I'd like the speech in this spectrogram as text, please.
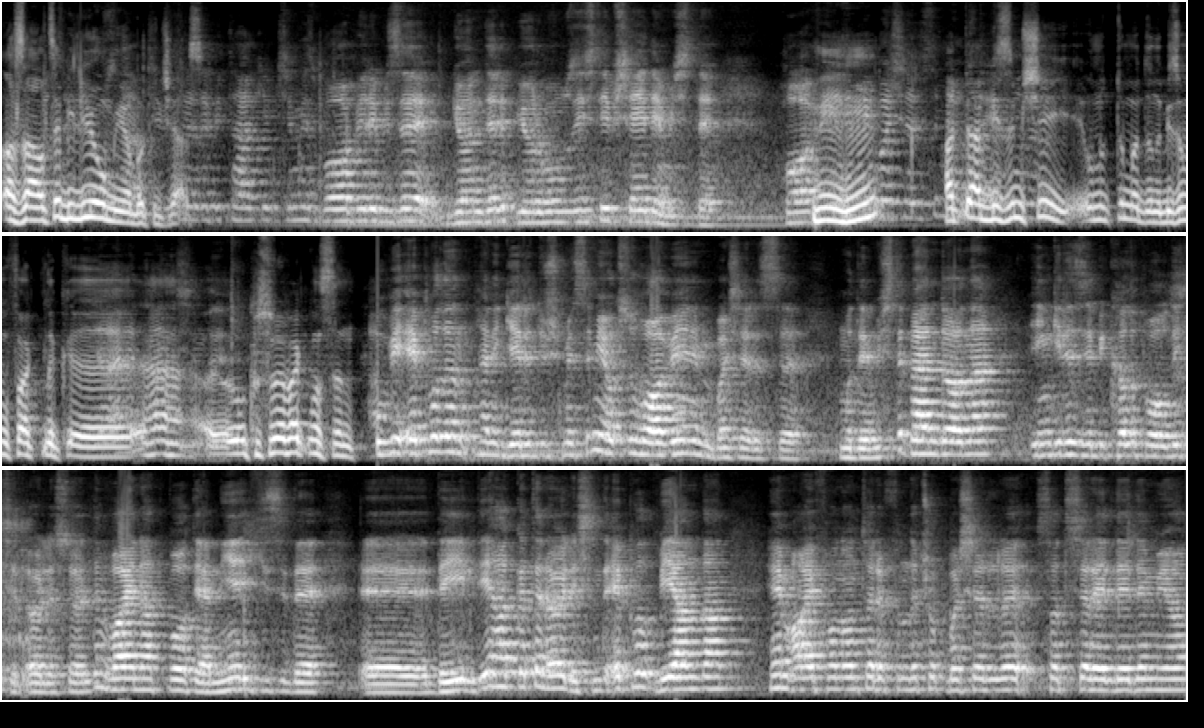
azaltabiliyor muya bakacağız. Bir takipçimiz bu haberi bize gönderip yorumumuzu isteyip şey demişti. Huawei'nin başarısı Hatta bizim şey unuttum adını bizim ufaklık ee, Yani ha, şimdi- kusura bakmasın. Bu bir Apple'ın hani geri düşmesi mi yoksa Huawei'nin mi başarısı mı demişti. Ben de ona İngilizce bir kalıp olduğu için öyle söyledim. Why not both yani niye ikisi de e, değil diye. Hakikaten öyle. Şimdi Apple bir yandan hem iPhone 10 tarafında çok başarılı satışlar elde edemiyor.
